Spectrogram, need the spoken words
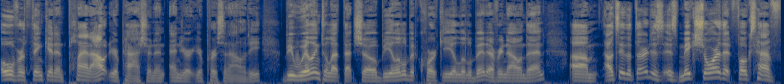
overthink it and plan out your passion and, and your, your personality. Be willing to let that show. Be a little bit quirky a little bit every now and then. Um, I would say the third is is make sure that folks have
